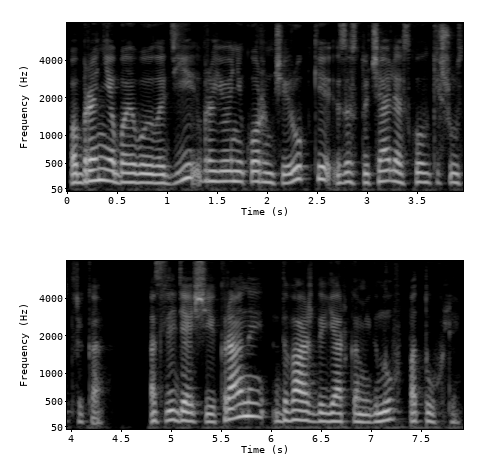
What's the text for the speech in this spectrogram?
По броне боевой ладьи в районе кормчей рубки застучали осколки шустрика – а следящие экраны, дважды ярко мигнув, потухли.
